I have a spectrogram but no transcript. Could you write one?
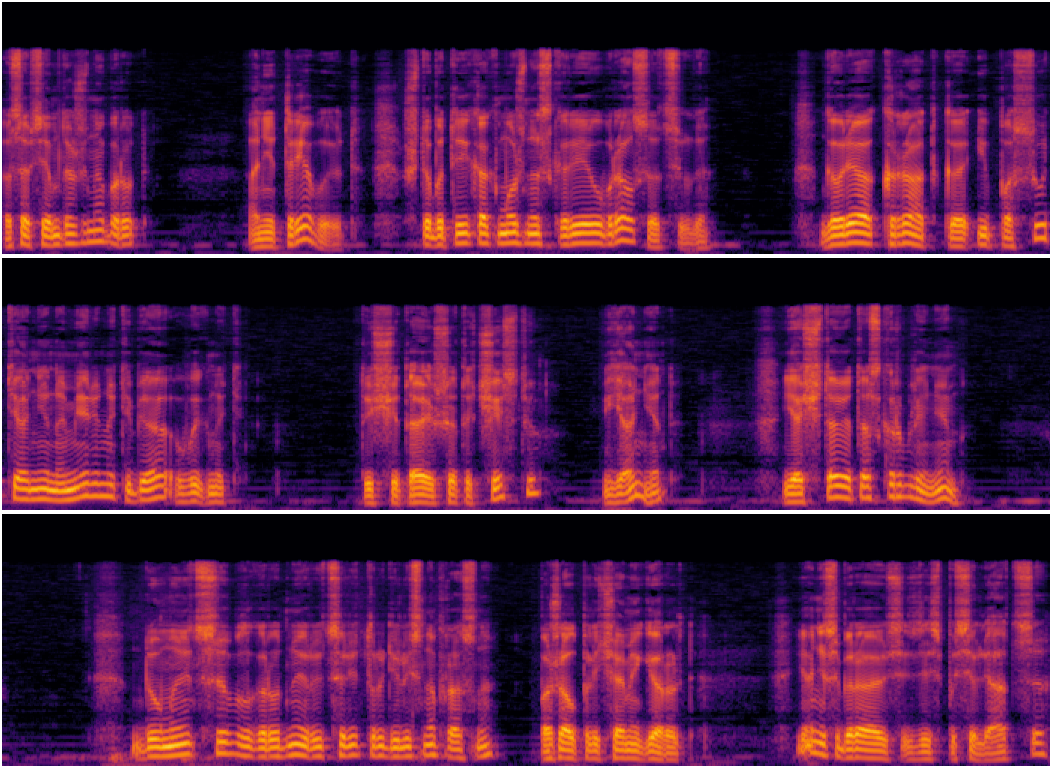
а совсем даже наоборот. Они требуют, чтобы ты как можно скорее убрался отсюда. Говоря кратко и по сути, они намерены тебя выгнать. Ты считаешь это честью? Я нет. Я считаю это оскорблением. Думается, благородные рыцари трудились напрасно, — пожал плечами Геральт. Я не собираюсь здесь поселяться.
